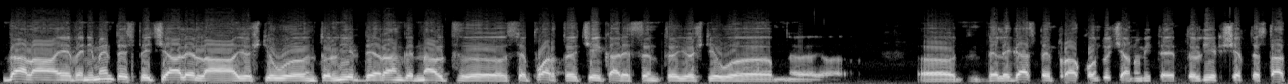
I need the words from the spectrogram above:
Da, la evenimente speciale, la, eu știu, întâlniri de rang înalt, uh, se poartă cei care sunt, eu știu, uh, uh, uh, delegați pentru a conduce anumite întâlniri, șef de stat,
